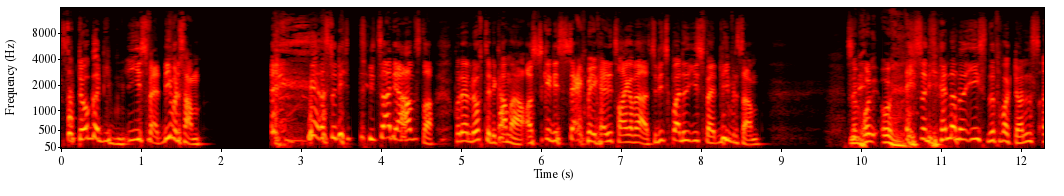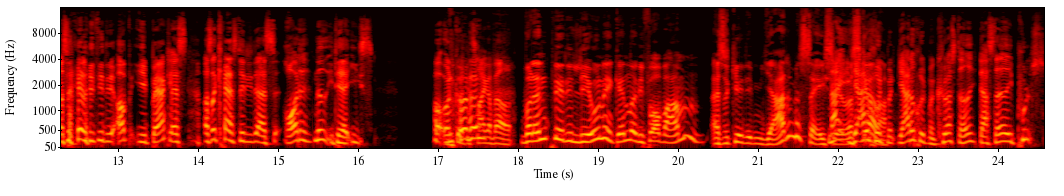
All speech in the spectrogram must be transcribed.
så dunker de dem i isvand lige med det samme. så de, de tager de her hamster på den luft til det kamera, og så skal de satme ikke have, de trækker vejret. Så de skal bare ned i isvand lige med det samme. Men prøv lige... Oh. Så de henter noget is ned fra McDonald's, og så hælder de det op i et bærglas, og så kaster de deres rotte ned i det her is. At undgå, at de Hvordan? trækker vejret. Hvordan bliver de levende igen, når de får varmen? Altså, giver de dem hjertemassage? Nej, eller hjerterytmen, hjerterytmen kører stadig. Der er stadig puls.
